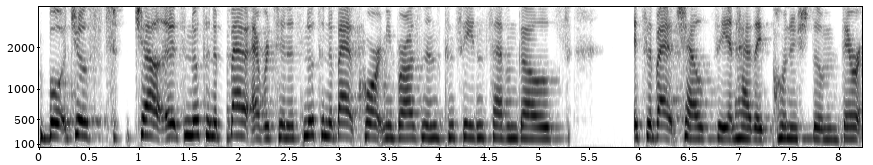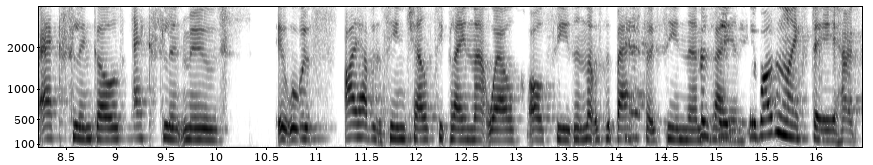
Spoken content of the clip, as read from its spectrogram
but just it's nothing about Everton. It's nothing about Courtney Brosnan's conceding seven goals. It's about Chelsea and how they punished them. They were excellent goals, excellent moves it was I haven't seen Chelsea playing that well all season. That was the best yeah. I've seen them playing. They, it wasn't like they had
